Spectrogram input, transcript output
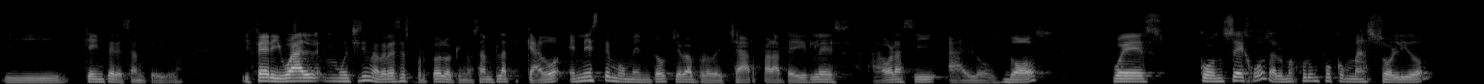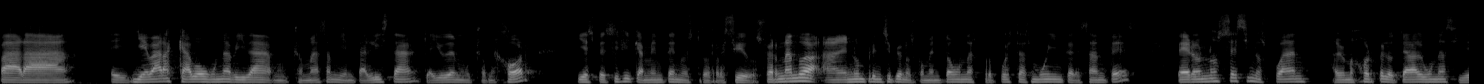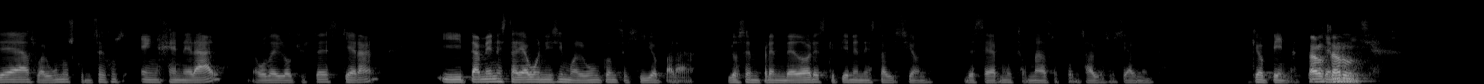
Y qué interesante, Diego. Y Fer, igual, muchísimas gracias por todo lo que nos han platicado. En este momento quiero aprovechar para pedirles, ahora sí, a los dos, pues consejos, a lo mejor un poco más sólidos, para eh, llevar a cabo una vida mucho más ambientalista, que ayude mucho mejor y específicamente nuestros residuos. Fernando en un principio nos comentó unas propuestas muy interesantes, pero no sé si nos puedan a lo mejor pelotear algunas ideas o algunos consejos en general o de lo que ustedes quieran. Y también estaría buenísimo algún consejillo para los emprendedores que tienen esta visión de ser mucho más responsables socialmente. ¿Qué opinan? Claro, claro.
